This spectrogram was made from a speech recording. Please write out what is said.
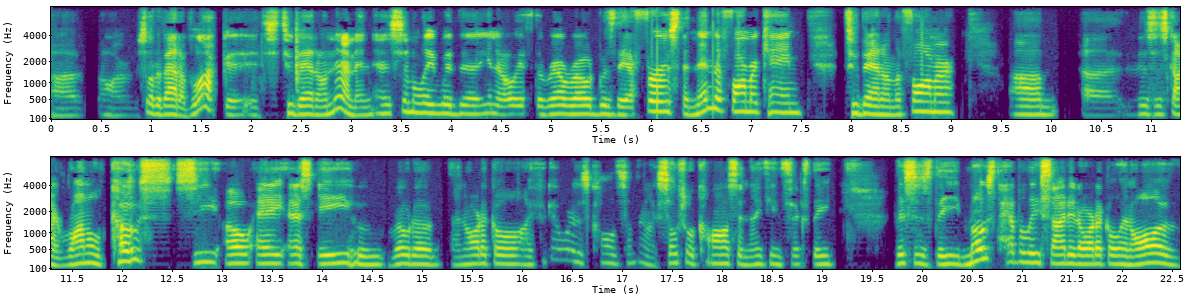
uh, are sort of out of luck. It's too bad on them. And, and similarly with the, you know, if the railroad was there first and then the farmer came, too bad on the farmer. Um, there's this guy Ronald Coase, C O A S E, who wrote a, an article. I forget what it was called, something like Social Costs in 1960. This is the most heavily cited article in all of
